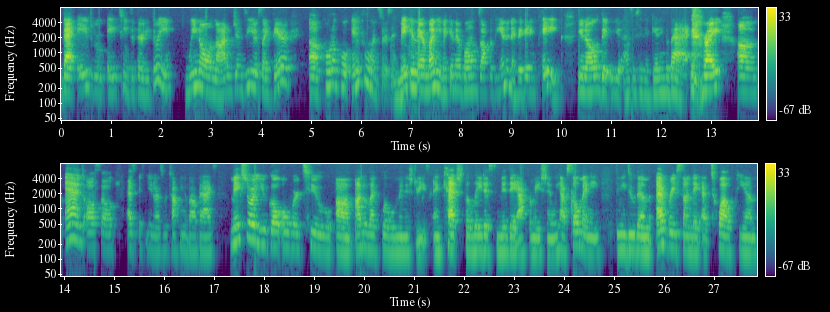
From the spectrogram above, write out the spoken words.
that age group 18 to 33, we know a lot of Gen Zers like they're uh, quote unquote influencers and making their money, making their bones off of the internet. They're getting paid, you know, they, as they say, they're getting the bag, right? Um, and also, as you know, as we're talking about bags, make sure you go over to um, Anu Life Global Ministries and catch the latest midday affirmation. We have so many. We do them every Sunday at 12 p.m.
